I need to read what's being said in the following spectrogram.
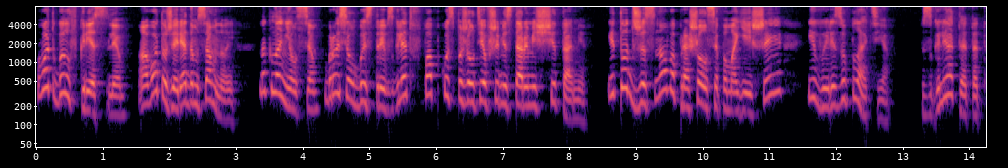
Вот был в кресле, а вот уже рядом со мной – Наклонился, бросил быстрый взгляд в папку с пожелтевшими старыми щитами. И тут же снова прошелся по моей шее и вырезу платья. Взгляд этот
